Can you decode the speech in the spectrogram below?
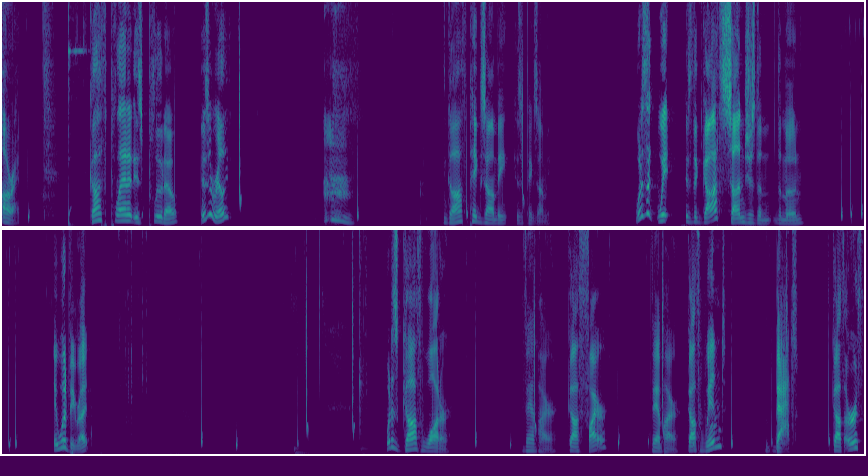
All right. Goth planet is Pluto. Is it really? Goth pig zombie is a pig zombie. What is it? Wait, is the Goth sun just the the moon? It would be, right? What is Goth water? Vampire. Goth fire? Vampire. Goth wind? Bat. Goth earth?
